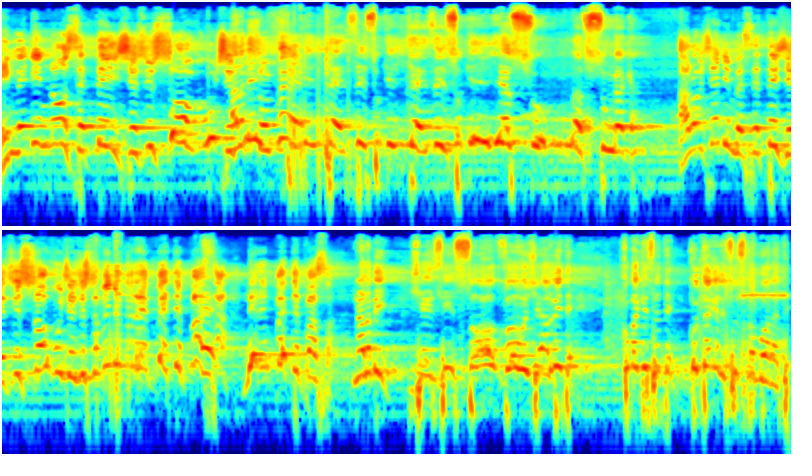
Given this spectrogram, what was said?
Il me dit non, c'était Jésus sauve ou Jésus sauvé. Jésus jésus Alors j'ai dit, mais c'était Jésus sauve ou Jésus dit, Ne répétez pas Eh. ça, ne répétez pas ça. nalobi jésus sauve kotanga lisusu kombo wana te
